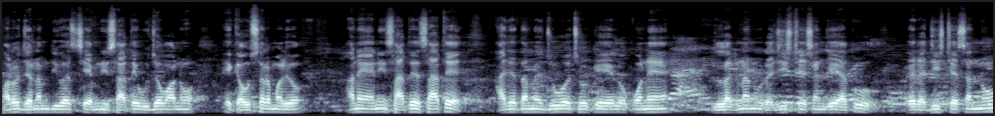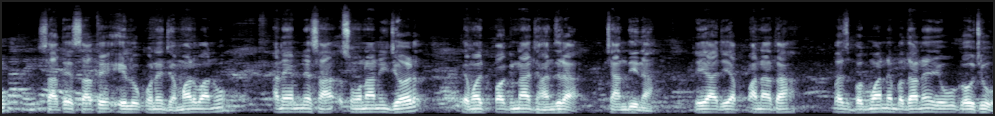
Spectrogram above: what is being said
મારો જન્મદિવસ છે, એમની સાથે ઉજવવાનો એક અવસર મળ્યો. અને એની સાથે સાથે આજે તમે જુઓ છો કે એ લોકોને લગ્નનું રજિસ્ટ્રેશન જે હતું એ રજિસ્ટ્રેશનનું સાથે સાથે એ લોકોને જમાડવાનું અને એમને સોનાની જળ તેમજ પગના ઝાંઝરા ચાંદીના એ આજે આપવાના હતા. બસ ભગવાનને બધાને એવું કહું છું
